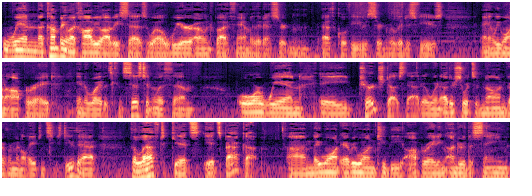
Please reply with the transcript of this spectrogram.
when a company like Hobby Lobby says, well, we're owned by a family that has certain ethical views, certain religious views, and we want to operate in a way that's consistent with them, or when a church does that, or when other sorts of non governmental agencies do that, the left gets its backup. Um, they want everyone to be operating under the same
